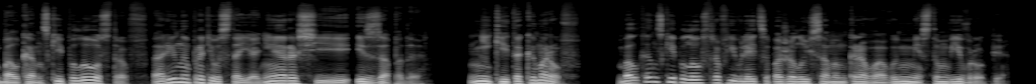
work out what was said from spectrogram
Балканский полуостров. Арена противостояния России и Запада. Никита Комаров. Балканский полуостров является, пожалуй, самым кровавым местом в Европе.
